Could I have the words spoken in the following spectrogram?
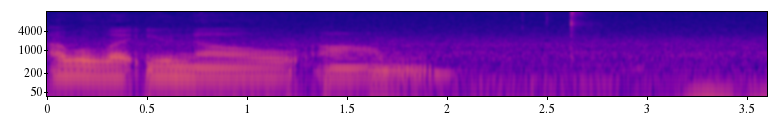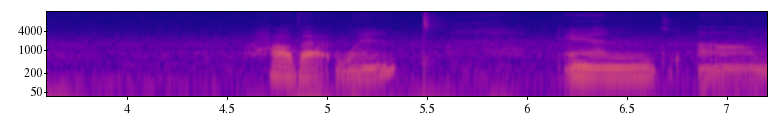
I will let you know um, how that went. And um,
